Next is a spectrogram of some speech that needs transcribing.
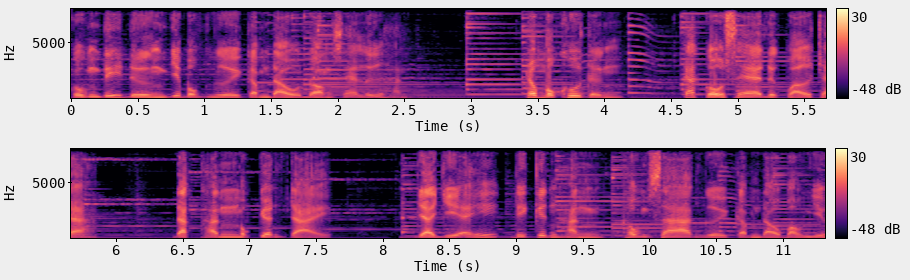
Cùng đi đường với một người cầm đầu đoàn xe lữ hành. Trong một khu rừng Các cổ xe được mở ra Đặt thành một doanh trại Và vị ấy đi kinh hành không xa người cầm đầu bao nhiêu.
